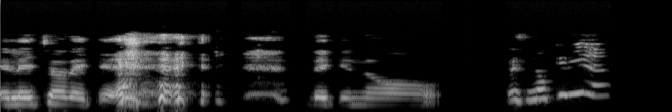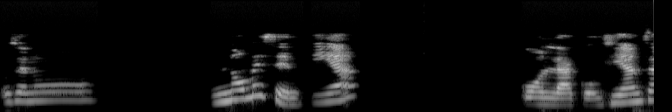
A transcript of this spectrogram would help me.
el hecho de que de que no pues no quería o sea no no me sentía con la confianza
